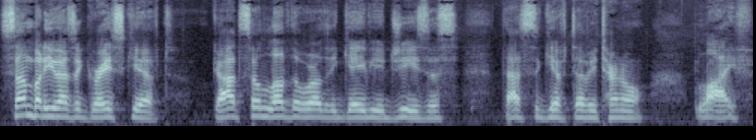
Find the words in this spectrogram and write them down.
Somebody who has a grace gift. God so loved the world that he gave you Jesus. That's the gift of eternal life.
